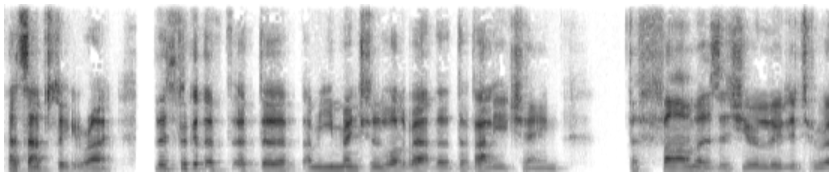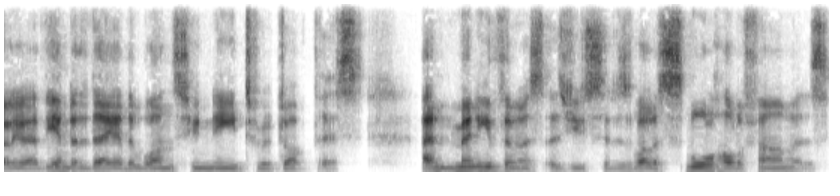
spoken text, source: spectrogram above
That's absolutely right. Let's look at the, at the I mean, you mentioned a lot about the, the value chain. The farmers, as you alluded to earlier, at the end of the day, are the ones who need to adopt this. And many of them, as, as you said as well, as smallholder farmers.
